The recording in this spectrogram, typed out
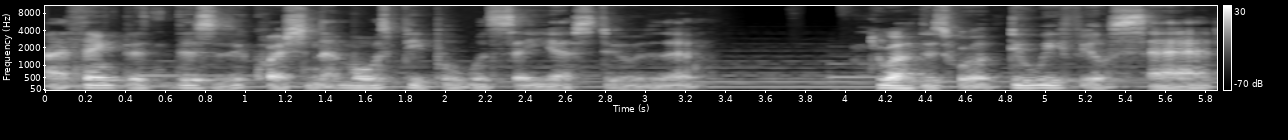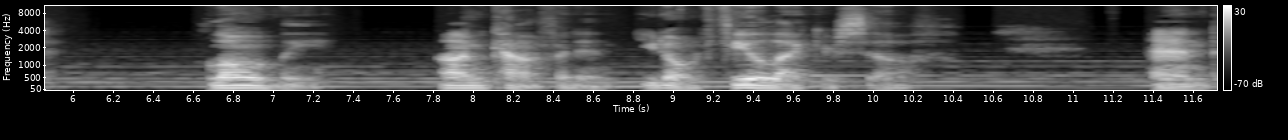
I think that this is a question that most people would say yes to. Is that throughout this world, do we feel sad, lonely, unconfident? You don't feel like yourself, and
